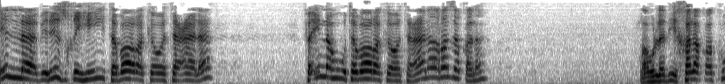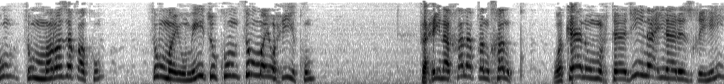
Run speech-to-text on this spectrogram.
إلا برزقه تبارك وتعالى فإنه تبارك وتعالى رزقنا. الله الذي خلقكم ثم رزقكم ثم يميتكم ثم يحييكم. فحين خلق الخلق وكانوا محتاجين إلى رزقه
